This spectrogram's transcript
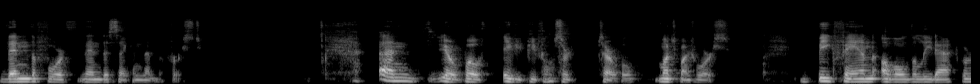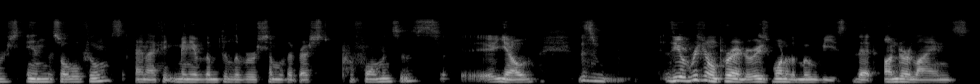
then the fourth, then the second, then the first. And, you know, both AVP films are terrible. Much, much worse. Big fan of all the lead actors in the solo films, and I think many of them deliver some of the best performances. Eh, you know, this is the original Predator is one of the movies that underlines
